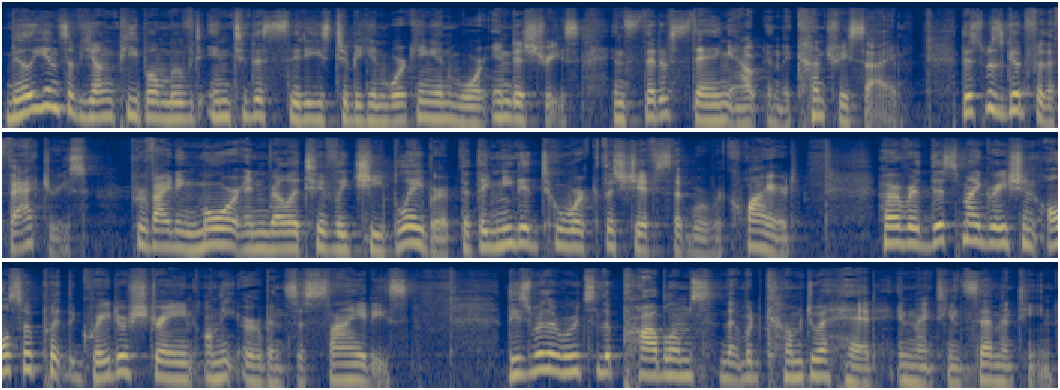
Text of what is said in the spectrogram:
Millions of young people moved into the cities to begin working in war industries instead of staying out in the countryside. This was good for the factories, providing more and relatively cheap labor that they needed to work the shifts that were required. However, this migration also put the greater strain on the urban societies. These were the roots of the problems that would come to a head in 1917.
